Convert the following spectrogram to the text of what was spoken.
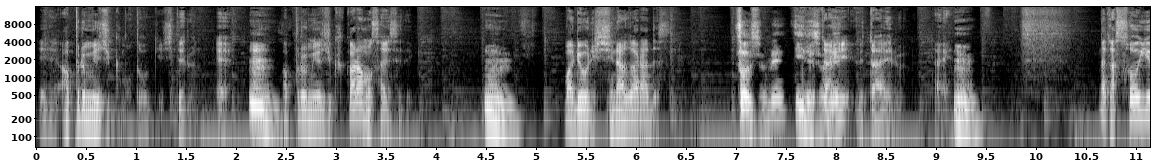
で Apple Music も同期してるんで、うん。Apple Music からも再生できる。うん。まあ、料理しながらですね。そうですよね。いいですよね。歌え歌えるみたいな。うん。なんかそうい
